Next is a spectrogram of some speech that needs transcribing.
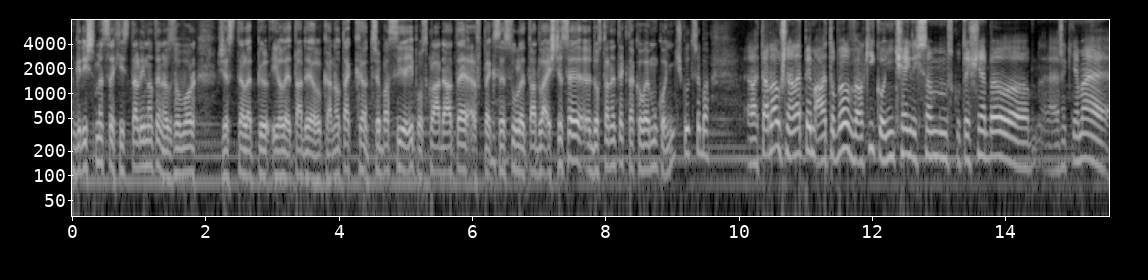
když jsme se chystali na ten rozhovor, že jste lepil i letadelka. No tak třeba si je i poskládáte v Pexesu letadla. Ještě se dostanete k takovému koníčku? Třeba? Letadla už nelepím, ale to byl velký koníček, když jsem skutečně byl, řekněme,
